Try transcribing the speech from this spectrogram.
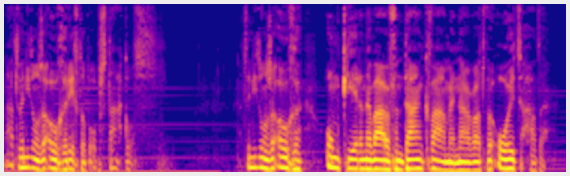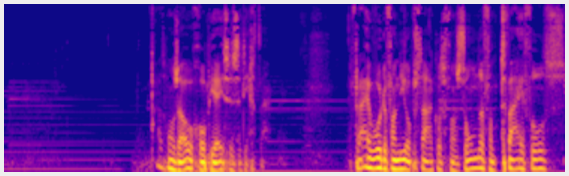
Laten we niet onze ogen richten op obstakels. Laten we niet onze ogen omkeren naar waar we vandaan kwamen en naar wat we ooit hadden. Laten we onze ogen op Jezus richten. Vrij worden van die obstakels van zonde, van twijfels.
